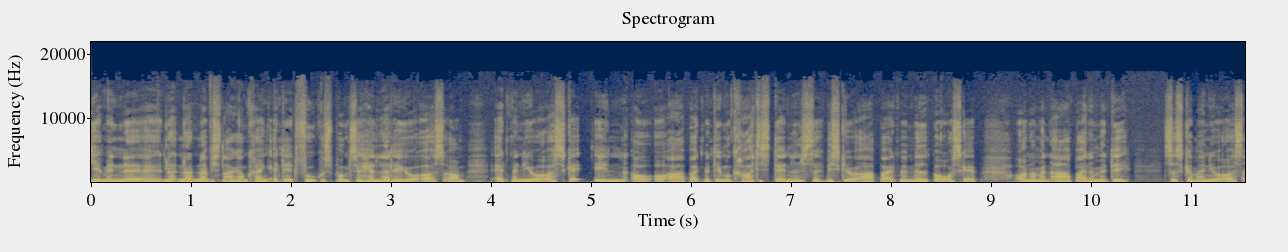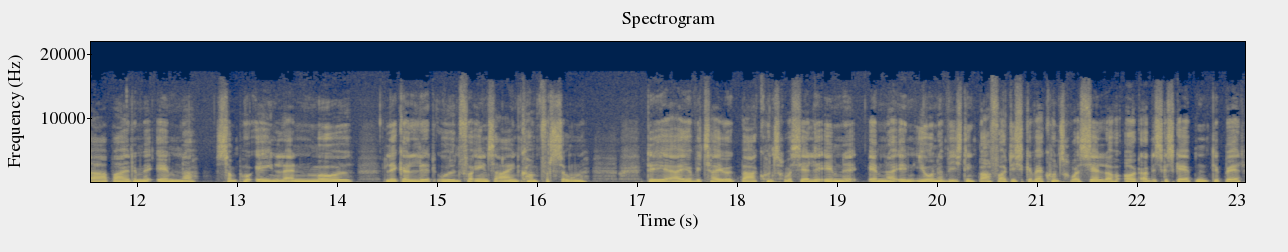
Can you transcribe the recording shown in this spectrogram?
Jamen, øh, når, når vi snakker omkring, at det er et fokuspunkt, så handler det jo også om, at man jo også skal ind og, og arbejde med demokratisk dannelse. Vi skal jo arbejde med medborgerskab. Og når man arbejder med det, så skal man jo også arbejde med emner, som på en eller anden måde ligger lidt uden for ens egen komfortzone. Det er jo, vi tager jo ikke bare kontroversielle emne, emner ind i undervisning, bare for at de skal være kontroversielle, og, og, og det skal skabe en debat.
